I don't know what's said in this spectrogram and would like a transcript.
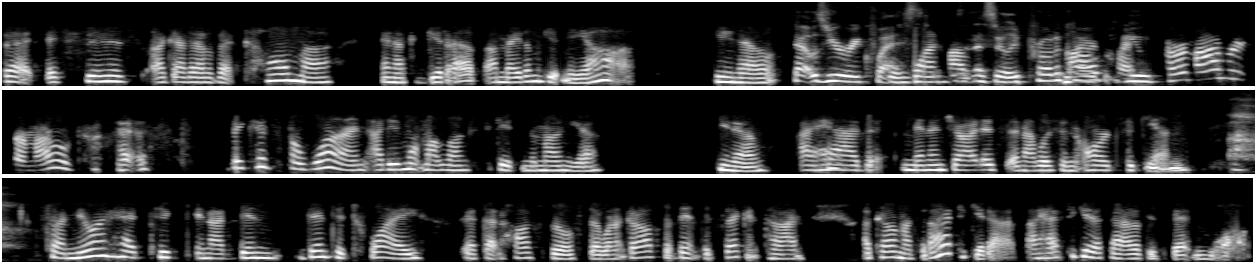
But as soon as I got out of that coma and I could get up, I made them get me up. You know, that was your request. One, wasn't necessarily protocol. My you for my for my request because for one, I didn't want my lungs to get pneumonia. You know, I oh. had meningitis and I was in ARDS again. so I knew I had to, and I'd been vented twice at that hospital. So when I got off the vent the second time, I told him, I said, I have to get up. I have to get up out of this bed and walk.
